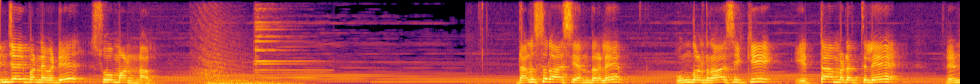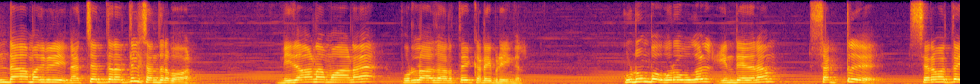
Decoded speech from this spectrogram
என்ஜாய் பண்ண வேண்டிய சுபமான நாள். தனுசு ராசி அன்பர்களே உங்கள் ராசிக்கு எட்டாம் இடத்திலே ரெண்டாம் அதிபதி நட்சத்திரத்தில் சந்திரபவன் நிதானமான பொருளாதாரத்தை கடைபிடிங்கள் குடும்ப உறவுகள் இன்றைய தினம் சற்று சிரமத்தை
